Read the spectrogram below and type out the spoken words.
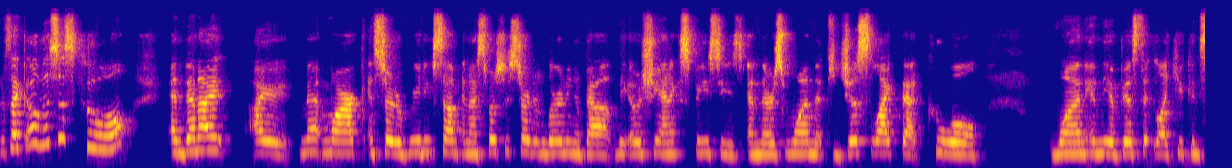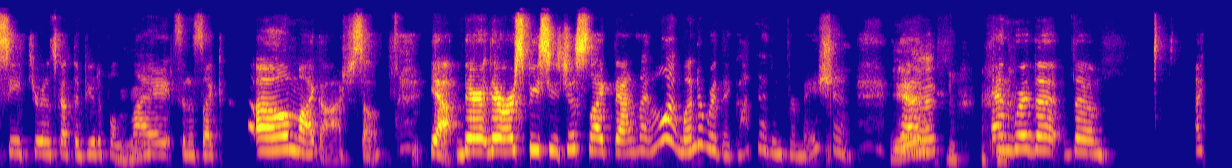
It's like, oh, this is cool. And then I I met Mark and started reading some, and I especially started learning about the oceanic species. And there's one that's just like that cool one in the abyss that like you can see through, and it's got the beautiful mm-hmm. lights, and it's like, Oh my gosh. So yeah, there there are species just like that. I'm like, oh, I wonder where they got that information. Yeah. And, and where the the I,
